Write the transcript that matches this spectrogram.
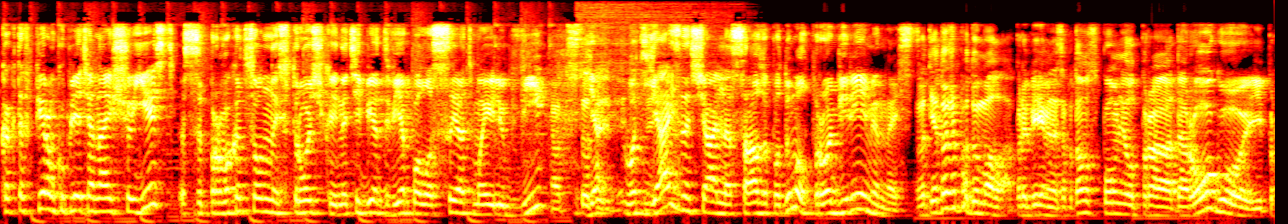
как-то в первом куплете она еще есть, с провокационной строчкой «На тебе две полосы от моей любви». Вот что Я- ты- вот я изначально сразу подумал про беременность. Вот я тоже подумал про беременность, а потом вспомнил про дорогу и про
